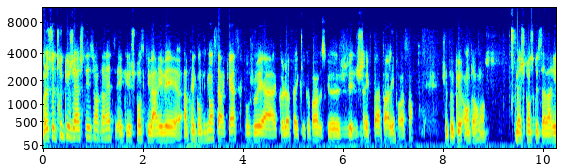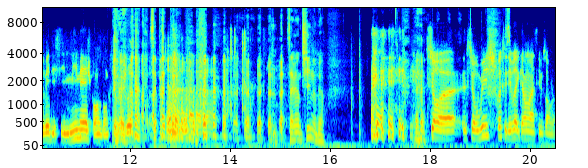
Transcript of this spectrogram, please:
Moi, le seul truc que j'ai acheté sur internet et que je pense qu'il va arriver après le confinement, c'est un casque pour jouer à Call of avec les copains parce que j'ai- j'arrive pas à parler pour l'instant. Je peux que entendre. Mais je pense que ça va arriver d'ici mi-mai, je pense. Donc, ça va jouer. C'est pas de... Ça vient de Chine ou bien? Sur, euh, sur Wish, je crois que c'est livré avec un masque, il me semble.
